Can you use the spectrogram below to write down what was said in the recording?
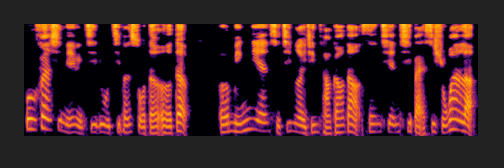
部分是免予记录基本所得额的，而明年此金额已经调高到三千七百四十万了。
